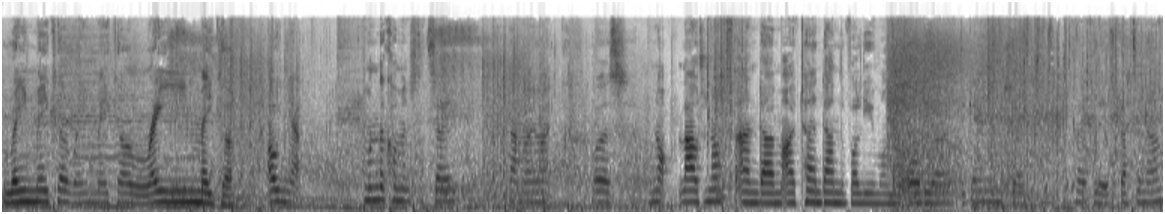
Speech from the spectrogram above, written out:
Rainmaker, Rainmaker, Rainmaker. Oh yeah. One of the comments did say that my mic was not loud enough and um, I've turned down the volume on the audio of the game so hopefully it's better now.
